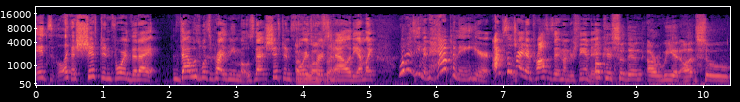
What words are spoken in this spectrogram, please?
it's like a shift in Ford that I, that was what surprised me most. That shift in Ford's love that. personality. I'm like, what is even happening here? I'm still trying to process it and understand it. Okay, so then are we at odds? So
